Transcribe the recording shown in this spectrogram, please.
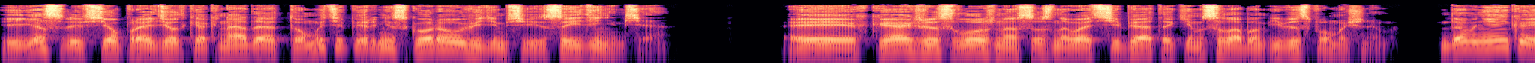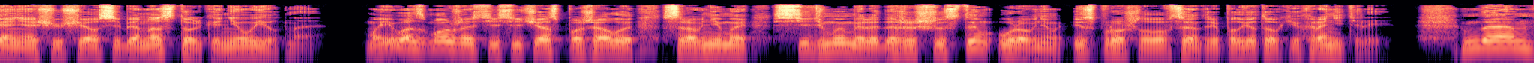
Если все пройдет как надо, то мы теперь не скоро увидимся и соединимся. Эх, как же сложно осознавать себя таким слабым и беспомощным. Давненько я не ощущал себя настолько неуютно. Мои возможности сейчас, пожалуй, сравнимы с седьмым или даже шестым уровнем из прошлого в Центре подготовки хранителей. Да,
